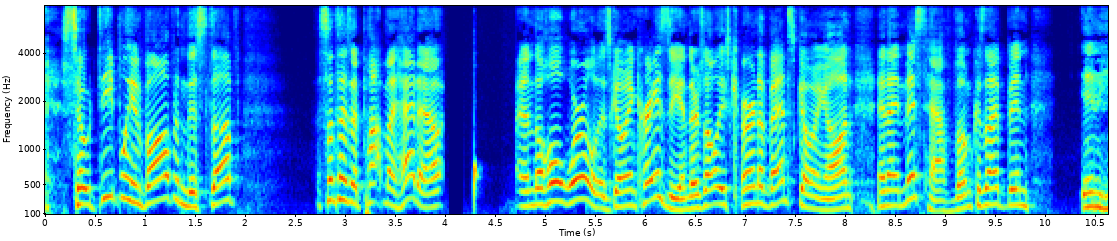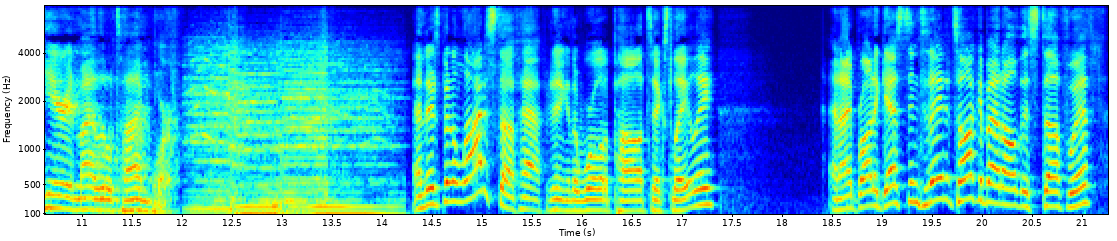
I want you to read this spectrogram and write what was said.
so deeply involved in this stuff sometimes I pop my head out and the whole world is going crazy and there's all these current events going on and I missed half of them because I've been in here in my little time warp. And there's been a lot of stuff happening in the world of politics lately. And I brought a guest in today to talk about all this stuff with.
